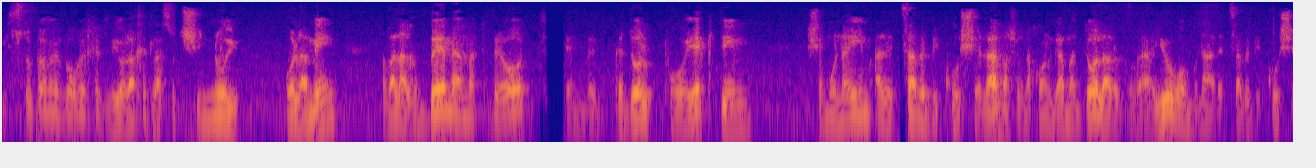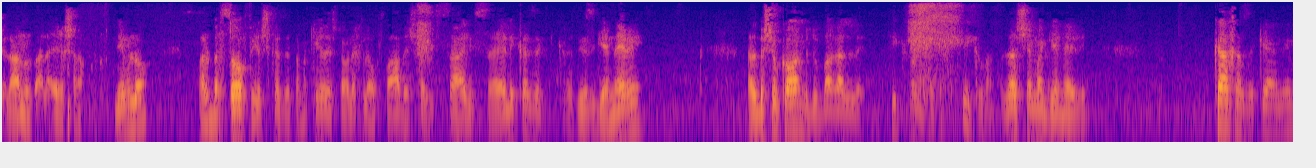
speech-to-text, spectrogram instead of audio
היא סופר מבורכת והיא הולכת לעשות שינוי עולמי, אבל הרבה מהמטבעות הם בגדול פרויקטים שמונעים על היצע וביקוש שלנו, עכשיו נכון, גם הדולר והיורו מונע על היצע וביקוש שלנו ועל הערך שאנחנו נותנים לו, אבל בסוף יש כזה, אתה מכיר את זה שאתה הולך להופעה ויש לך ישראל ישראלי כזה, כרטיס גנרי? אז בשוק ההון מדובר על תקווה מפתח תקווה, זה השם הגנרי. ככה זה כן, אם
